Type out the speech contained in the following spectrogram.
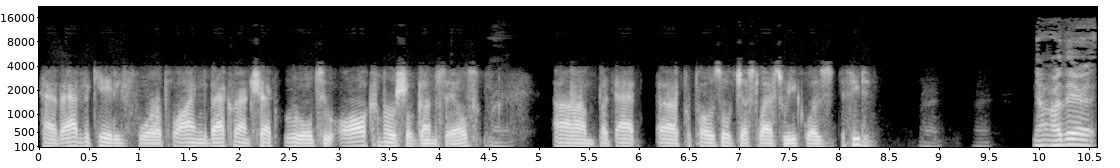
have advocated for applying the background check rule to all commercial gun sales. Right. Um, but that uh, proposal just last week was defeated. Right, right. Now, are there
